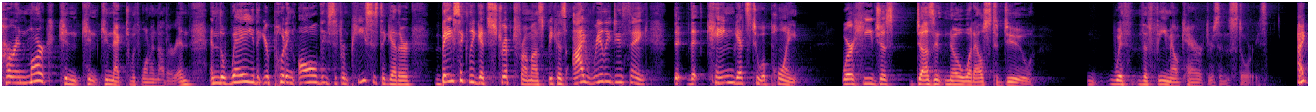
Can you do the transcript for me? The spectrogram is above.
her and Mark can can connect with one another. And and the way that you're putting all these different pieces together basically gets stripped from us because I really do think that that King gets to a point where he just doesn't know what else to do with the female characters in the stories. I,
